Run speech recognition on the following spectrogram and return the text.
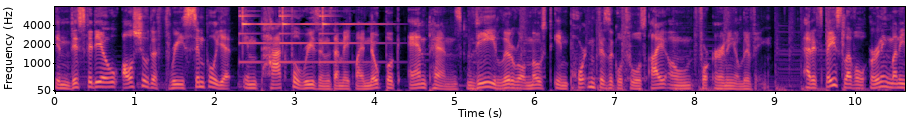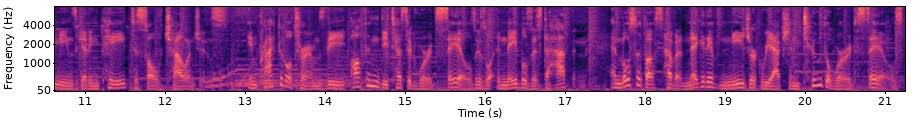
In this video, I'll show the three simple yet impactful reasons that make my notebook and pens the literal most important physical tools I own for earning a living. At its base level, earning money means getting paid to solve challenges. In practical terms, the often detested word sales is what enables this to happen, and most of us have a negative knee-jerk reaction to the word sales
